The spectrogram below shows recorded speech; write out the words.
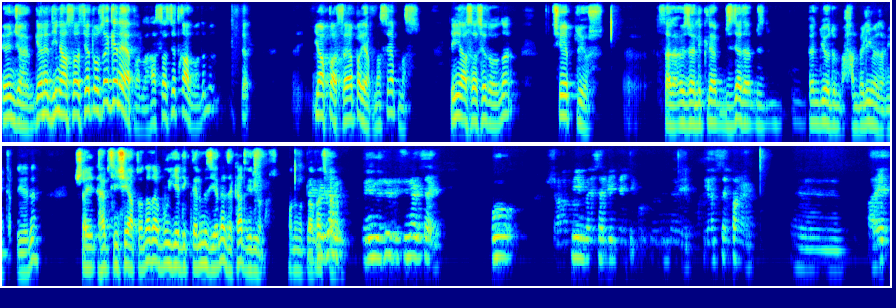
Önce gene din hassasiyet olsa gene yaparlar. Hassasiyet kalmadı mı? İşte yaparsa yapar yapmazsa yapmaz. Dini hassasiyet olduğunda şey yapılıyor. Mesela özellikle bizde de biz, ben diyordum Hanbeli mezhebini edin. Şey, hepsini şey yaptığında da bu yediklerimiz yerine zekat veriyorlar. Onu mutlaka çıkarın. Hocam günümüzü düşünürsek bu Şafii mezhebindeki bu ürünleri kıyas yaparak e, araya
